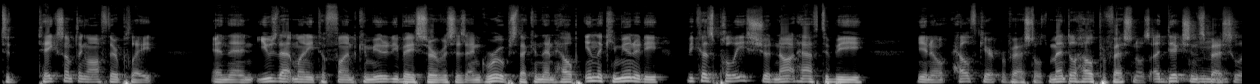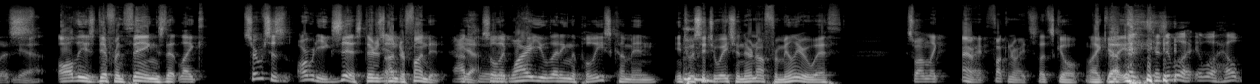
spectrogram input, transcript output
to take something off their plate and then use that money to fund community based services and groups that can then help in the community because police should not have to be you know healthcare professionals mental health professionals addiction Mm, specialists yeah. all these different things that like services already exist they're just Yeah. underfunded Absolutely. so like why are you letting the police come in into a situation they're not familiar with so i'm like all right fucking rights let's go like Yeah. because it will it will help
